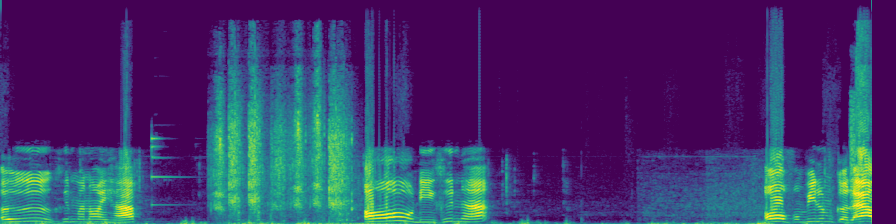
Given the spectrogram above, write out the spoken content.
เออ ขึ้นมาหน่อยครับ โอ้ ดีขึ้นฮะ โอ้ฟอมบี้เริ่มเกิดแล้ว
